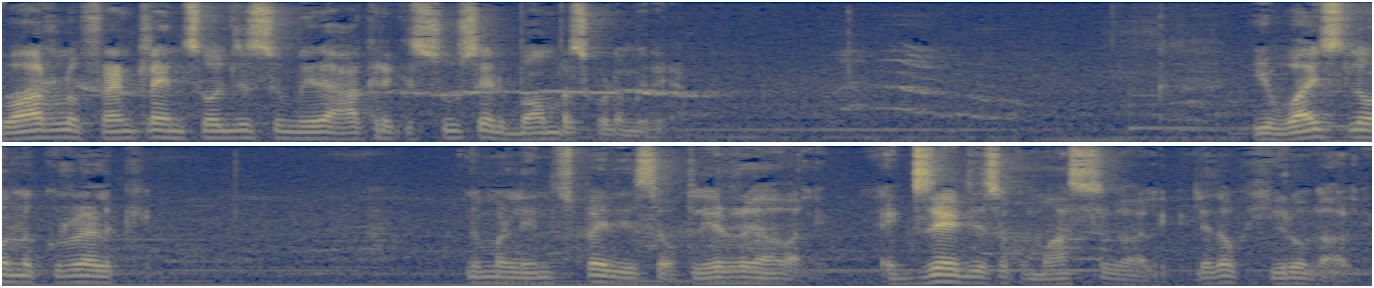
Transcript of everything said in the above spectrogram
వార్లో ఫ్రంట్ లైన్ సోల్జర్స్ మీరే ఆఖరికి సూసైడ్ బాంబర్స్ కూడా మీరే. ఈ వాయిస్లో ఉన్న కుర్రాళ్ళకి మిమ్మల్ని ఇన్స్పైర్ చేసే ఒక లీడర్ కావాలి ఎగ్జైట్ చేసే ఒక మాస్టర్ కావాలి లేదా ఒక హీరో కావాలి.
